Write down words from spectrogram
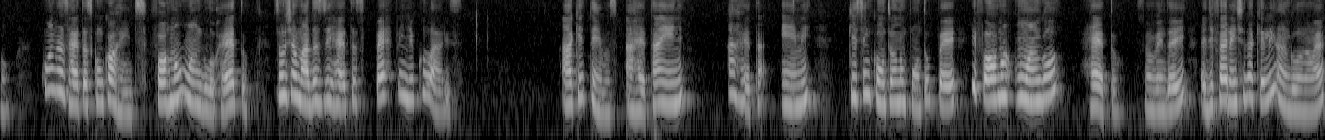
Bom, quando as retas concorrentes formam um ângulo reto, são chamadas de retas perpendiculares. Aqui temos a reta N, a reta M, que se encontram no ponto P e formam um ângulo reto. Estão vendo aí? É diferente daquele ângulo, não é?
